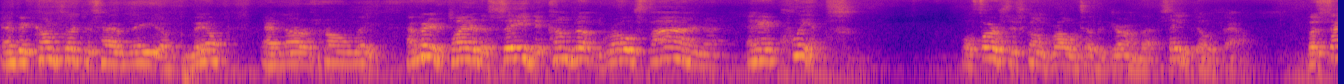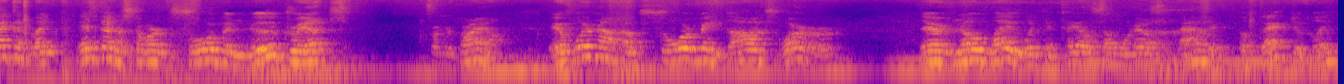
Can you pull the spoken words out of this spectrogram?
and become such as have need of milk and not a strong meat. How many planted a seed it comes up and grows fine and it quits? Well, first it's going to grow until the germ of that seed goes out. But secondly, it's going to start absorbing nutrients from the ground. If we're not absorbing God's word, there's no way we can tell someone else about it effectively.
